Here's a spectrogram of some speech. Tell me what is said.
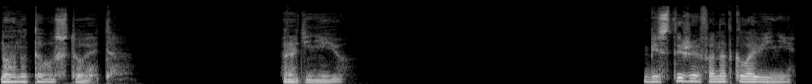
но оно того стоит. Ради нее. Бестыжая фанатка Лавинии.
